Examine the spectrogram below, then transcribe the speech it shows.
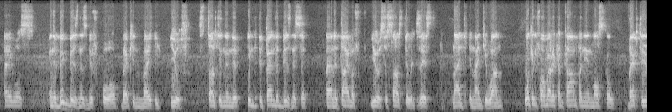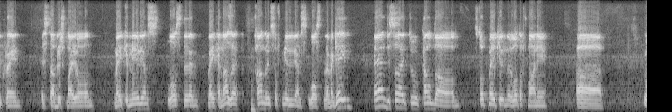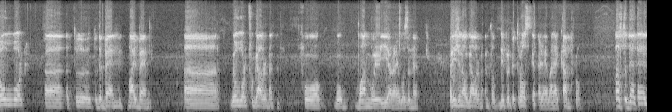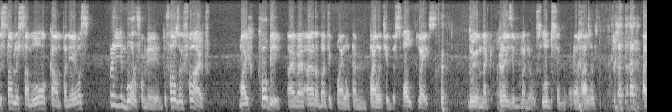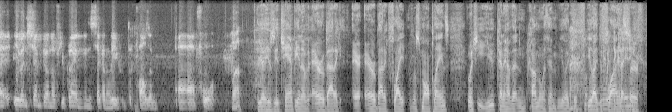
I was in a big business before, back in my youth, starting in the independent business at at the time of USSR still exists, 1991, working for American company in Moscow, back to Ukraine, established my own, make millions, lost them, make another, hundreds of millions, lost them again, and decide to calm down, stop making a lot of money, uh, go work uh, to, to the bank, my bank, uh, go work for government for one more year. I was in the regional government of Dnipropetrovsk area where I come from. After that, I established some law company. It was pretty bored for me. In 2005, my hobby, I'm an aerobatic pilot. I'm piloting the small planes, doing like crazy maneuvers, loops and, and others. I even champion of Ukraine in the second league in 2004. Well, Yeah, he was the champion of aerobatic aer- aerobatic flight for small planes, which you, you kind of have that in common with him. You like to you like to fly and surf.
